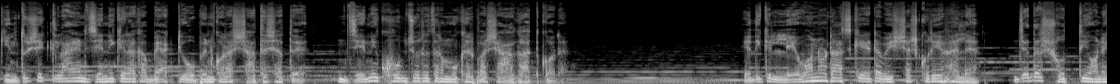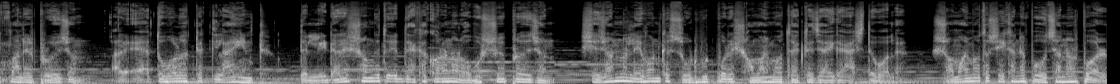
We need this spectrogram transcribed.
কিন্তু সে ক্লায়েন্ট জেনিকে রাখা ব্যাগটি ওপেন করার সাথে সাথে জেনি খুব জোরে তার মুখের পাশে আঘাত করে। এদিকে লেওয়ানো ডাচকে এটা বিশ্বাস করিয়ে ফেলে যে তার সত্যি অনেক মালের প্রয়োজন, আর এত বড় একটা ক্লায়েন্ট তার লিডারের সঙ্গে তো এর দেখা করানোর অবশ্যই প্রয়োজন। সেজন্য লেবনকে সুটবুট পরে সময় মতো একটা জায়গায় আসতে বলে। সময় মতো সেখানে পৌঁছানোর পর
